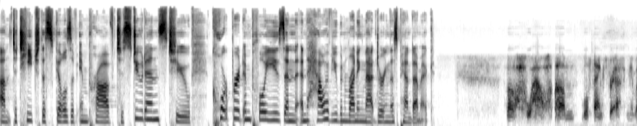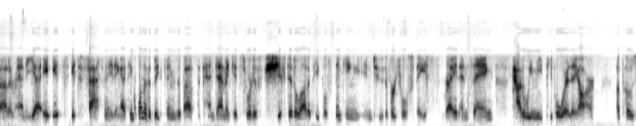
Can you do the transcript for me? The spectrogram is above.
um, to teach the skills of improv to students, to corporate employees. And, and how have you been running that during this pandemic? Wow! Um, well, thanks for asking about it, Randi. Yeah, it, it's it's fascinating. I think one of the big things about the pandemic, it sort of shifted a lot of people's thinking into the virtual space, right? And saying, how do we meet people where they are, opposed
